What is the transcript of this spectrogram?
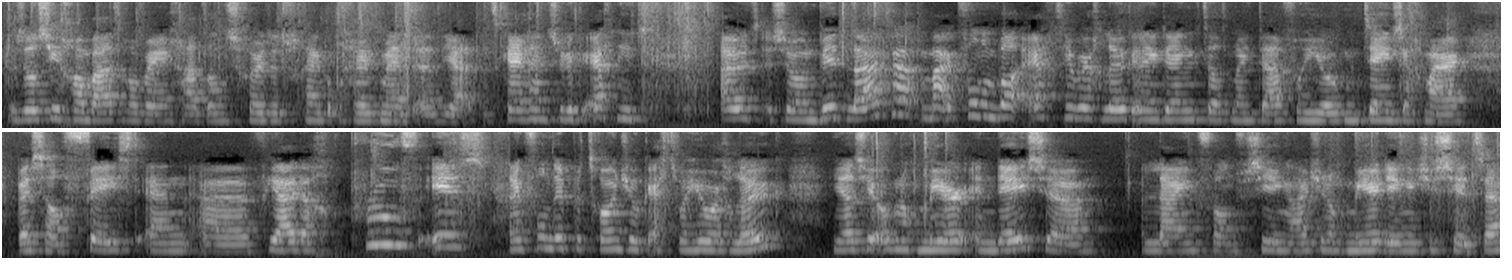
Dus als hier gewoon water overheen gaat, dan scheurt het waarschijnlijk op een gegeven moment. En ja, dat krijg je natuurlijk echt niet uit zo'n wit laken. Maar ik vond hem wel echt heel erg leuk. En ik denk dat mijn tafel hier ook meteen zeg maar best wel feest en uh, verjaardagproof is. En ik vond dit patroontje ook echt wel heel erg leuk. Je had hier ook nog meer in deze lijn van versieringen had je nog meer dingetjes zitten.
